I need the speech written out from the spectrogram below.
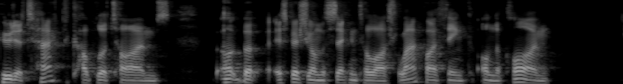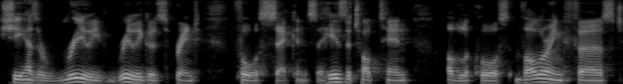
who'd attacked a couple of times, uh, but especially on the second to last lap, I think, on the climb. She has a really, really good sprint for second. So here's the top 10 of La Course. Vollering first,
